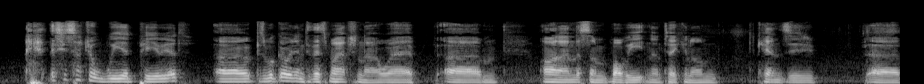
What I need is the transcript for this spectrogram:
this is such a weird period. Because we're going into this match now where um, Arn Anderson, Bobby Eaton are taking on Kenzie, uh,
